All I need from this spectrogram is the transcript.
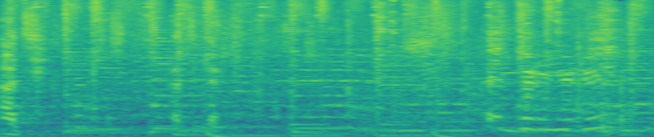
Hadi. Hadi gel. E, dur yürüyün.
